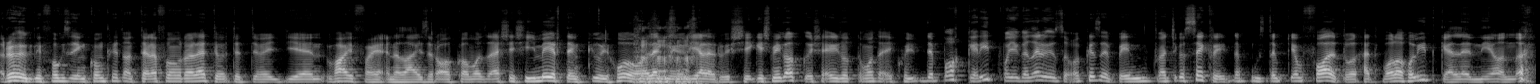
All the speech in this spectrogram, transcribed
röhögni fogsz, én konkrétan a telefonra letöltöttem egy ilyen Wi-Fi Analyzer alkalmazást, és így mértem ki, hogy hol van a legnagyobb jelerősség, és még akkor is eljutottam odáig, hogy de bakker, itt vagyok az előző a közepén, már csak a szekrényt nem húztam ki a faltól, hát valahol itt kell lenni annak.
